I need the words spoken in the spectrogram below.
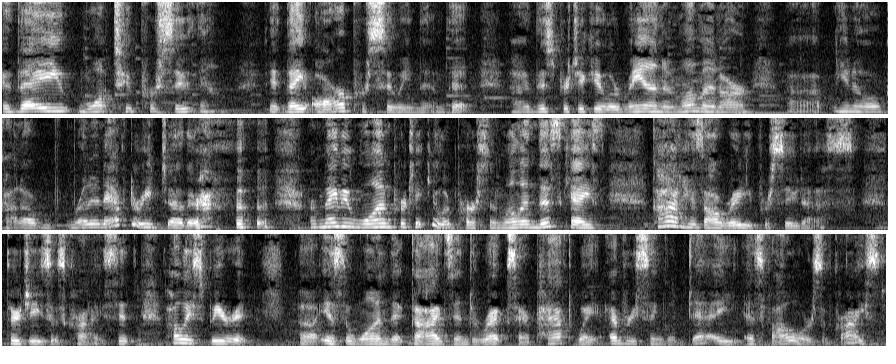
they want to pursue them. That they are pursuing them. That uh, this particular man and woman are, uh, you know, kind of running after each other, or maybe one particular person. Well, in this case, God has already pursued us through Jesus Christ. It, Holy Spirit uh, is the one that guides and directs our pathway every single day as followers of Christ.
